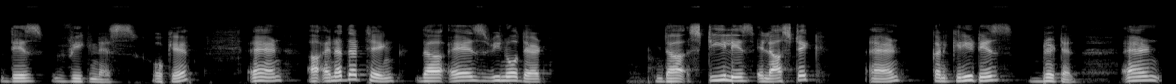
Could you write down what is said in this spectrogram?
this weakness. Okay. And uh, another thing the as we know that the steel is elastic and concrete is brittle and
